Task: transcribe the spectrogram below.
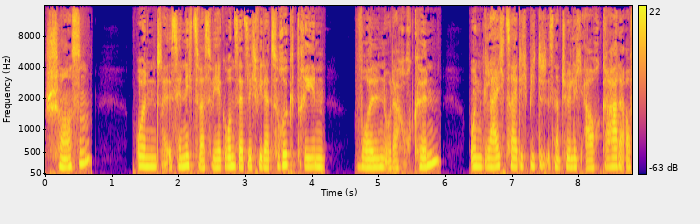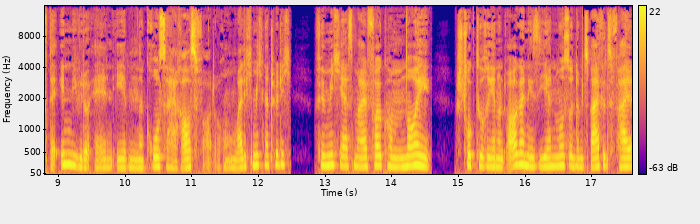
Chancen und da ist ja nichts, was wir grundsätzlich wieder zurückdrehen wollen oder auch können. Und gleichzeitig bietet es natürlich auch gerade auf der individuellen Ebene große Herausforderungen, weil ich mich natürlich für mich erstmal vollkommen neu strukturieren und organisieren muss und im Zweifelsfall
